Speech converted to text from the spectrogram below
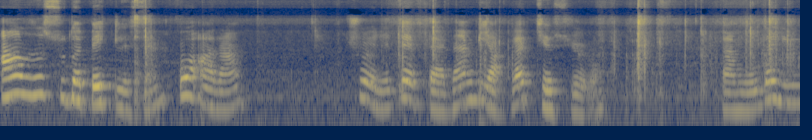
Ağzı suda beklesin. O ara şöyle defterden bir yaprak kesiyorum. Ben buradayım.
